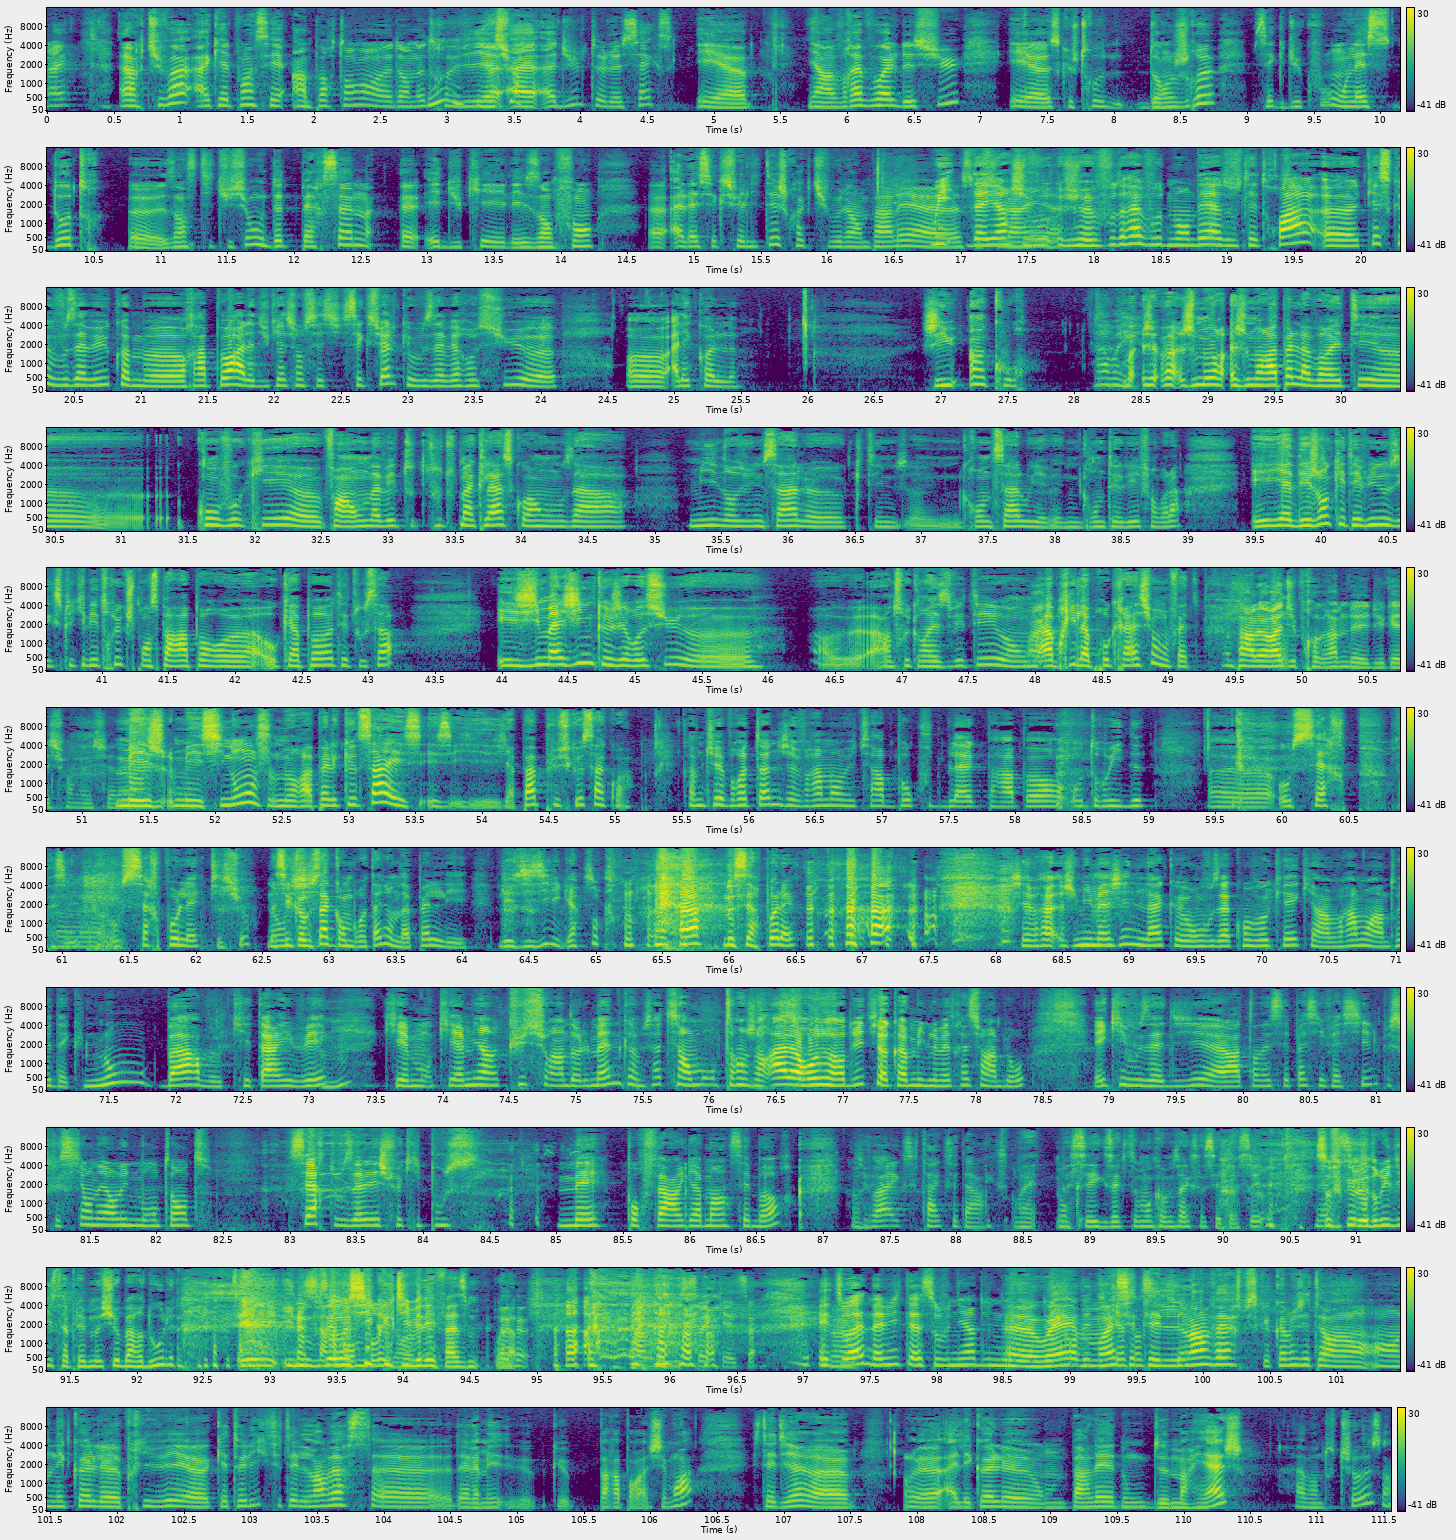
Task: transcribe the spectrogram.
Ouais. Alors tu vois à quel point c'est important euh, dans notre vie adulte le sexe et euh, il y a un vrai voile dessus et euh, ce que je trouve dangereux c'est que du coup on laisse d'autres euh, institutions ou d'autres personnes euh, éduquer les enfants euh, à la sexualité. Je crois que tu voulais en parler. euh, Oui, d'ailleurs, je, voudrais vous demander à toutes les trois, euh, qu'est-ce que vous avez eu comme euh, rapport à l'éducation se- sexuelle que vous avez reçu euh, euh, à l'école? J'ai eu un cours. Ah ouais. Moi, je, me, je me rappelle d'avoir été euh, convoquée. euh, Enfin, on avait tout- toute ma classe, quoi. On nous a mis dans une salle euh, qui était une, une grande salle où il y avait une grande télé. Enfin voilà. Et il y a des gens qui étaient venus nous expliquer des trucs, je pense par rapport euh, aux capotes et tout ça. Et j'imagine que j'ai reçu euh, un truc en SVT. On Ouais. appris la procréation en fait. On parlera du programme de l'éducation nationale. Mais je, mais sinon, je me rappelle que de ça et il y a pas plus que ça, quoi. Comme tu es bretonne, j'ai vraiment envie de faire beaucoup de blagues par rapport aux druides, euh, aux serpes, Vas-y. euh, aux serpolets. Bien sûr. Donc, c'est comme ça qu'en Bretagne, on appelle les, les zizi les garçons. le serpolet. Je m'imagine là qu'on vous a convoqué, qu'il y a un- vraiment un druide avec une longue barbe qui est arrivé, Mhm. qui, est mon- qui a mis un cul sur un dolmen comme ça, en montant, genre, alors aujourd'hui, tu vois, comme il le mettrait sur un bureau, et qui vous a dit, alors attendez, c'est pas si facile, parce que si on est en lune montante, certes, vous avez les cheveux qui poussent, mais pour faire un gamin, c'est mort, Ouais. tu vois, etc., etc. Ex- Ouais, Donc- bah, c'est exactement comme ça que ça s'est passé. Sauf que le druide, il s'appelait Monsieur Bardoul et il nous faisait aussi druide, cultiver ouais. des phasmes. Voilà. Et toi, Nami, t'as souvenir d'une Euh, ouais, moi c'était l'inverse, puisque comme j'étais en, en école euh, privée euh, catholique, c'était l'inverse euh, euh, que par rapport à chez moi. C'est-à-dire, euh, euh, à l'école, on me parlait donc de mariage, avant toute chose, euh,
